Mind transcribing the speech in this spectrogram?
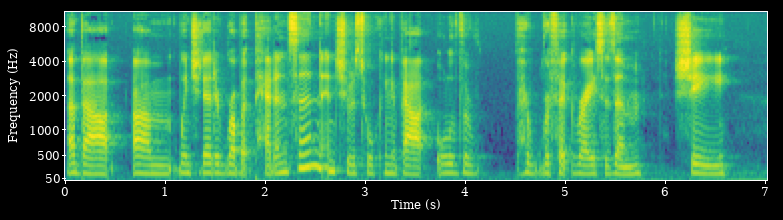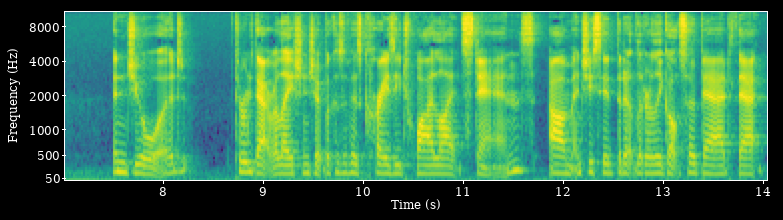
about um, when she dated Robert Pattinson and she was talking about all of the horrific racism she endured through that relationship because of his crazy Twilight stands. Um, and she said that it literally got so bad that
